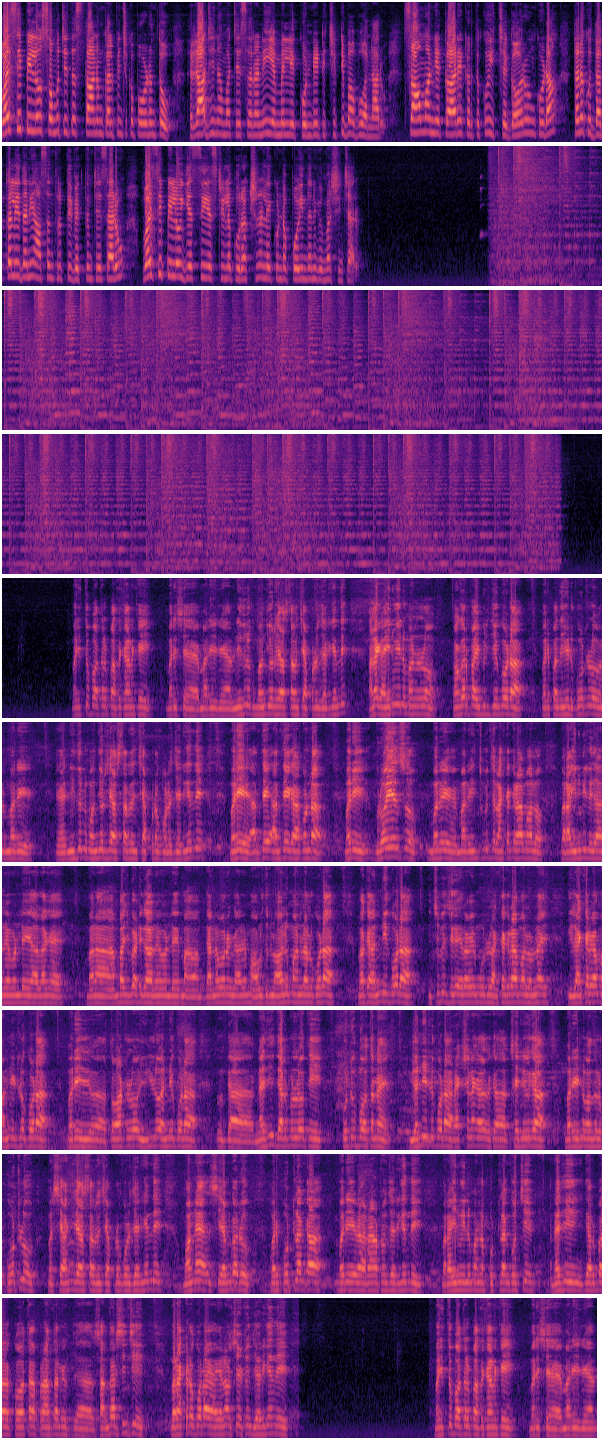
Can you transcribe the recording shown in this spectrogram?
వైసీపీలో సముచిత స్థానం కల్పించకపోవడంతో రాజీనామా చేశారని ఎమ్మెల్యే కొండేటి చిట్టిబాబు అన్నారు. సామాన్య కార్యకర్తకు ఇచ్చే గౌరవం కూడా తనకు దక్కలేదని అసంతృప్తి వ్యక్తం చేశారు. వైసీపీలో ఎస్సీ ఎస్టీలకు రక్షణ లేకుండా పోయిందని విమర్శించారు. మరి ఎత్తుపోతల పథకానికి మరి మరి నిధులకు మంజూరు చేస్తామని చెప్పడం జరిగింది. అలాగే ఐనవేలు మండలంలో తొగరపై బ్రిడ్జి కూడా మరి పదిహేడు కోట్లు మరి నిధులు మంజూరు చేస్తారని చెప్పడం కూడా జరిగింది. మరి అంతే అంతేకాకుండా మరి గ్రోయన్స్ మరి మరి ఇంచుమించు లంక గ్రామాలు మరి ఐనవీలు కానివ్వండి అలాగే మన అంబాజీపేట కానివ్వండి మా గన్నవరం కానివ్వండి మా ఊరు నాలుగు మండలాలు కూడా మాకు అన్నీ కూడా ఇంచుమించుగా ఇరవై మూడు లంక గ్రామాలు ఉన్నాయి. ఈ లంక గ్రామం అన్నింటిలో కూడా మరి తోటలో ఇళ్ళు అన్నీ కూడా నదీ గర్భంలోకి కొట్టుకుపోతున్నాయి. ఇవన్నీ కూడా రక్షణ చర్యలుగా మరి రెండు వందల కోట్లు మరి శాంక్షన్ చేస్తారని చెప్పడం కూడా జరిగింది. మొన్న సీఎం గారు మరి పొట్లంక మరి రా- రావడం జరిగింది. మరి ఐదు వేలు మొన్న పొట్లంక వచ్చి నదీ గర్భ కోత ప్రాంతాలకు సందర్శించి మరి అక్కడ కూడా అనౌన్స్ చేయడం జరిగింది. మరి ఎత్తిపోతల పథకానికి మరి మరి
